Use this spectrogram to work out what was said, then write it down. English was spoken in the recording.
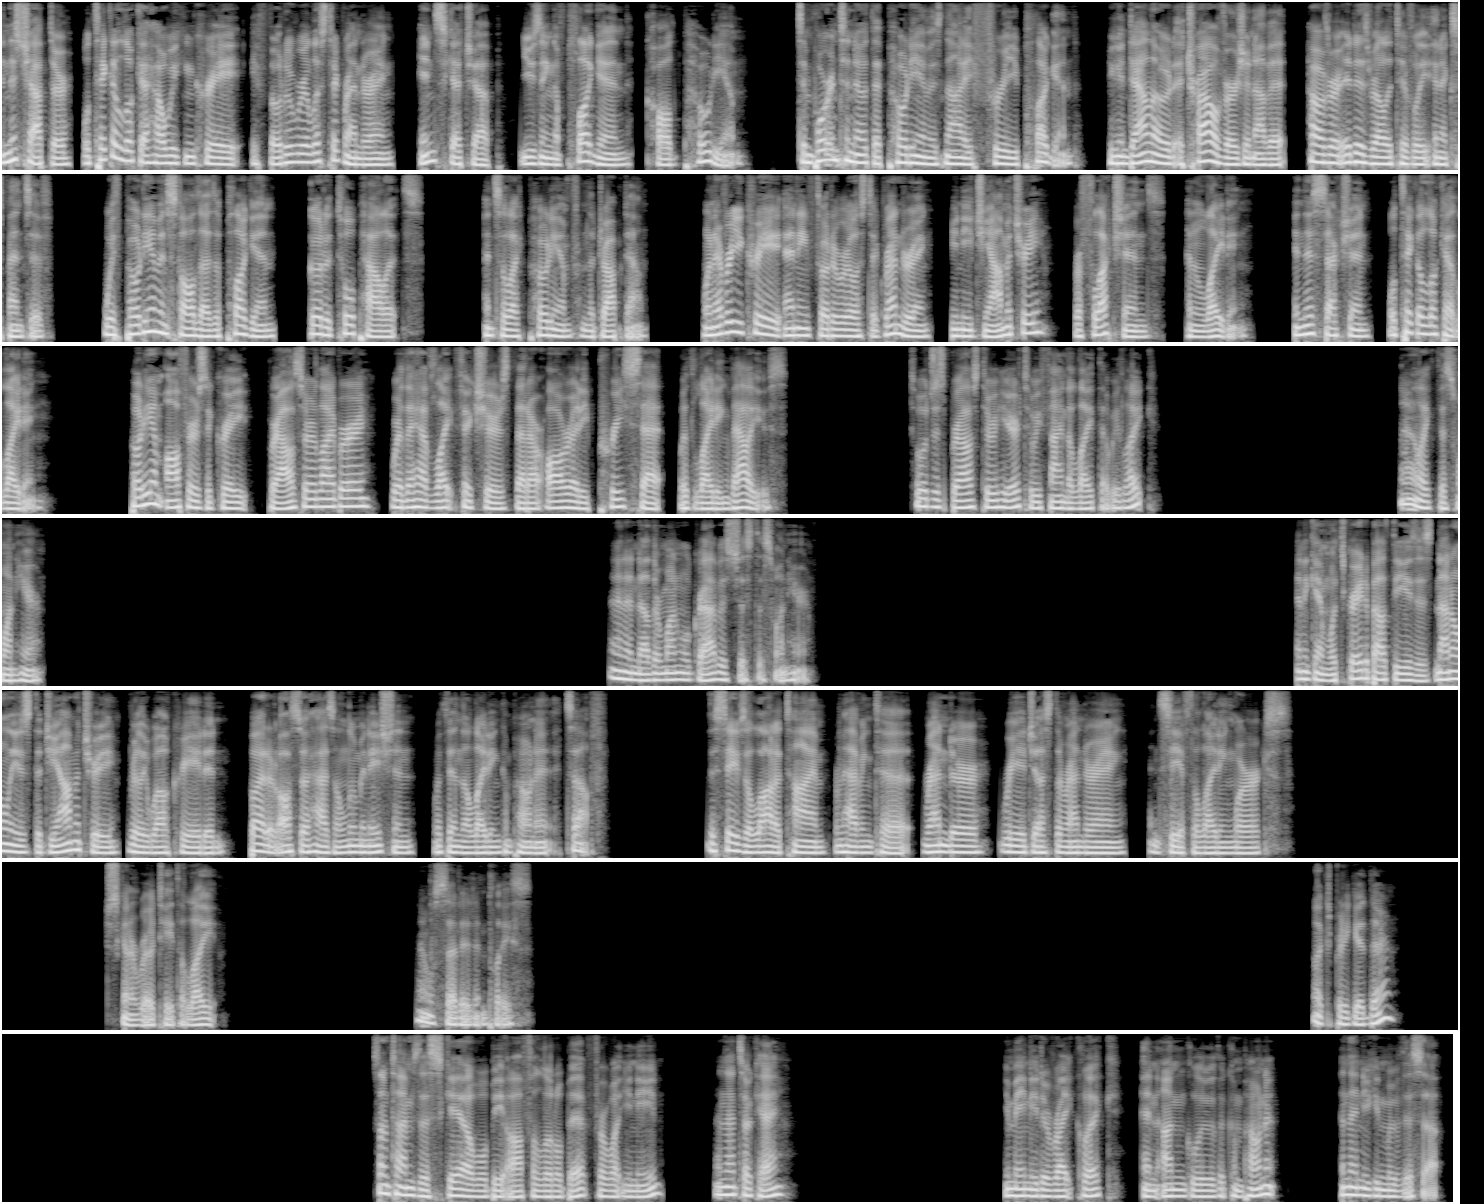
In this chapter, we'll take a look at how we can create a photorealistic rendering in SketchUp using a plugin called Podium. It's important to note that Podium is not a free plugin. You can download a trial version of it, however, it is relatively inexpensive. With Podium installed as a plugin, go to Tool Palettes and select Podium from the dropdown. Whenever you create any photorealistic rendering, you need geometry, reflections, and lighting. In this section, we'll take a look at lighting. Podium offers a great browser library where they have light fixtures that are already preset with lighting values. So we'll just browse through here till we find a light that we like. I like this one here. And another one we'll grab is just this one here. And again, what's great about these is not only is the geometry really well created, but it also has illumination within the lighting component itself. This saves a lot of time from having to render, readjust the rendering, and see if the lighting works. Just going to rotate the light. And we'll set it in place. Looks pretty good there. Sometimes the scale will be off a little bit for what you need, and that's okay. You may need to right click and unglue the component, and then you can move this up.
